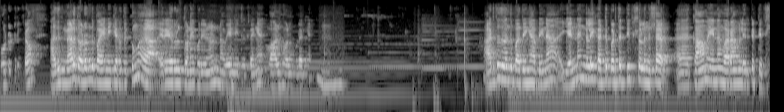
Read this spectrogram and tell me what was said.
போட்டுட்ருக்குறோம். அதுக்கு மேலே தொடர்ந்து பயணிக்கிறதுக்கும் இறையொருள் துணை புரியணும்னு நான் வேண்டிகிட்டு இருக்கிறேங்க. வாழ்க வளமுடன்ங்க அடுத்தது வந்து பார்த்தீங்க அப்படின்னா எண்ணங்களை கட்டுப்படுத்த டிப்ஸ் சொல்லுங்க சார் காம எண்ணம் வராமல் இருக்க டிப்ஸ்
